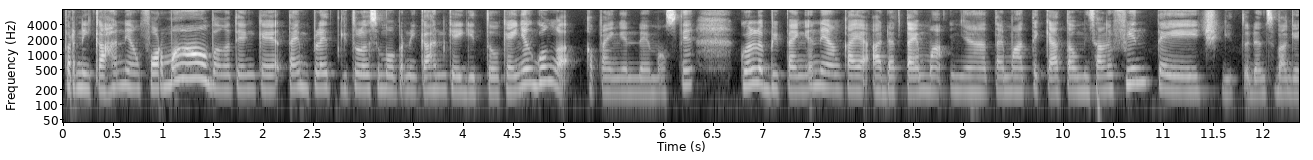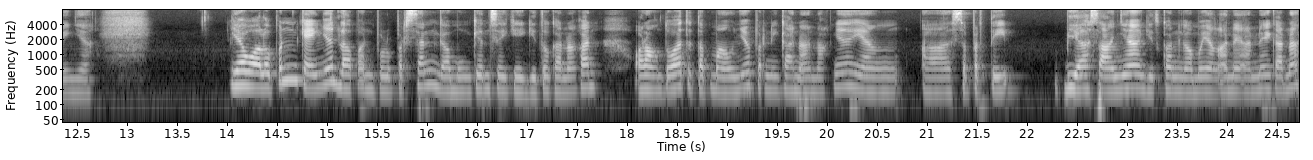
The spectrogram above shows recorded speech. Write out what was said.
pernikahan yang formal banget yang kayak template gitu loh semua pernikahan kayak gitu. Kayaknya gue nggak kepengen deh. Maksudnya gue lebih pengen yang kayak ada temanya tematik atau misalnya vintage gitu dan sebagainya. Ya walaupun kayaknya 80% nggak mungkin sih kayak gitu. Karena kan orang tua tetap maunya pernikahan anaknya yang uh, seperti biasanya gitu kan. Nggak mau yang aneh-aneh. Karena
